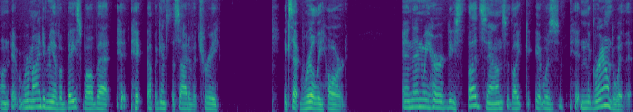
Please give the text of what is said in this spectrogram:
on it reminded me of a baseball bat hit, hit up against the side of a tree except really hard. And then we heard these thud sounds like it was hitting the ground with it.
